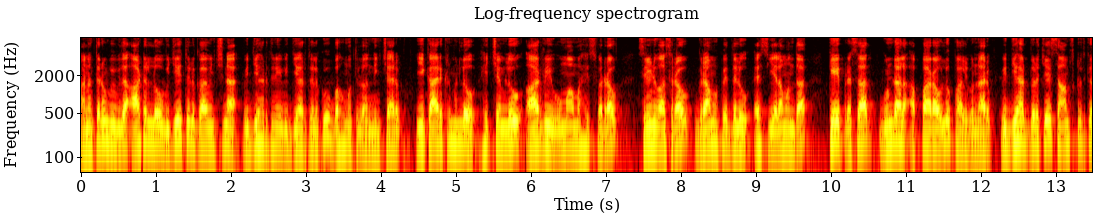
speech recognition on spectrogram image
అనంతరం వివిధ ఆటల్లో విజేతలు గావించిన విద్యార్థిని విద్యార్థులకు బహుమతులు అందించారు. ఈ కార్యక్రమంలో హెచ్ఎంలు ఆర్వి ఉమామహేశ్వరరావు శ్రీనివాసరావు గ్రామ పెద్దలు ఎస్ యలమంద కె ప్రసాద్ గుండాల అప్పారావులు పాల్గొన్నారు. విద్యార్థులచే సాంస్కృతిక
